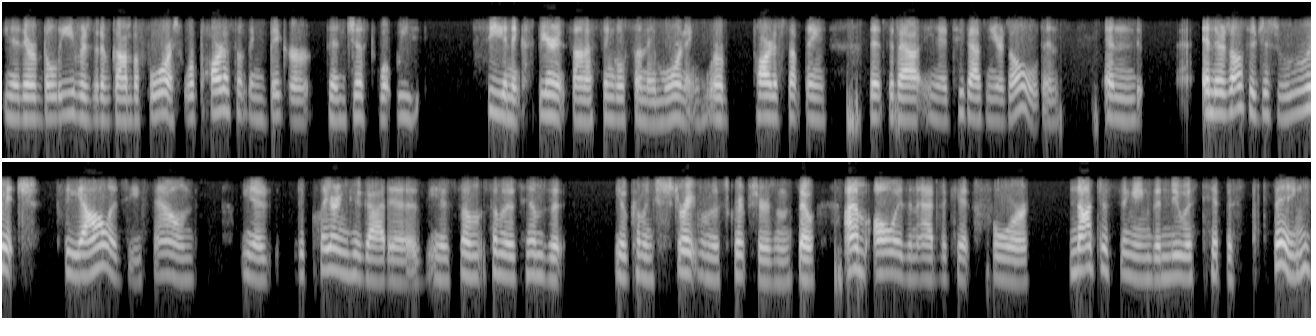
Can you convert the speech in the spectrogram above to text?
you know there are believers that have gone before us. We're part of something bigger than just what we see and experience on a single Sunday morning. We're part of something that's about you know 2,000 years old, and and and there's also just rich theology found, you know, declaring who God is. You know, some some of those hymns that you know coming straight from the scriptures, and so I'm always an advocate for not just singing the newest hippest thing,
